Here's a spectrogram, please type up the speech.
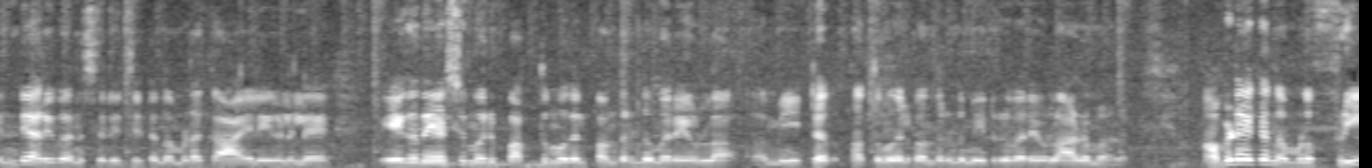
എന്റെ അറിവ് അനുസരിച്ചിട്ട് നമ്മുടെ കായലുകളിലെ ഏകദേശം ഒരു പത്ത് മുതൽ പന്ത്രണ്ട് വരെയുള്ള മീറ്റർ പത്ത് മുതൽ പന്ത്രണ്ട് മീറ്റർ വരെയുള്ള ആഴമാണ്. അവിടെയൊക്കെ നമ്മൾ ഫ്രീ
